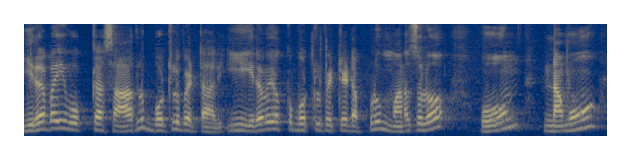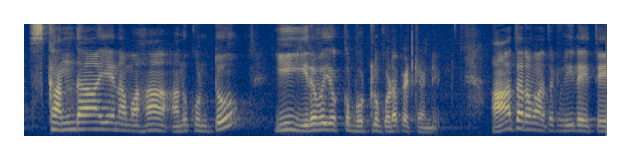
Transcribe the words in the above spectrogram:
ఇరవై ఒక్క సార్లు బొట్లు పెట్టాలి. ఈ ఇరవై ఒక్క బొట్లు పెట్టేటప్పుడు మనసులో ఓం నమో స్కందాయ నమః అనుకుంటూ ఈ ఇరవై ఒక్క బొట్లు కూడా పెట్టండి. ఆ తర్వాతకి వీలైతే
